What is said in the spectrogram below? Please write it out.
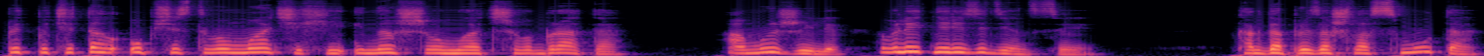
предпочитал общество мачехи и нашего младшего брата, а мы жили в летней резиденции. Когда произошла смута,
